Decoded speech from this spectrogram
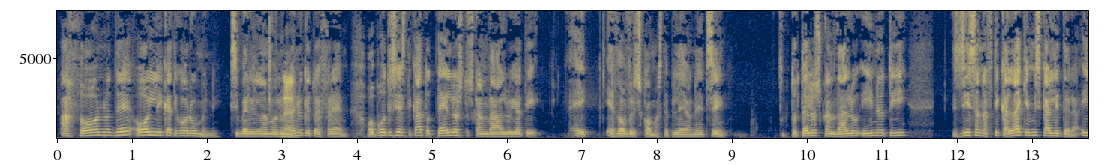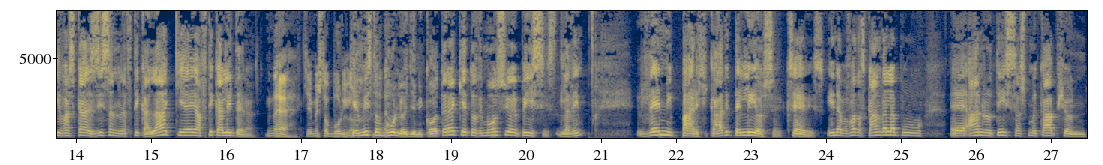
αθωώνονται όλοι οι κατηγορούμενοι, συμπεριλαμβανομένου Ναι. και το Εφρέμ. Οπότε ουσιαστικά το τέλος του σκανδάλου, γιατί ε, εδώ βρισκόμαστε πλέον, έτσι. Το τέλος του σκανδάλου είναι ότι ζήσαν αυτοί καλά και εμείς καλύτερα. Ή βασικά ζήσαν αυτοί καλά και αυτοί καλύτερα. Ναι, και εμείς τον Πούλο. Και εμείς τον πούλο γενικότερα και το δημόσιο επίσης. Δηλαδή δεν υπάρχει κάτι, τελείωσε, ξέρεις. Είναι από αυτά τα σκάνδαλα που ε, αν ρωτήσεις ας πούμε κάποιον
